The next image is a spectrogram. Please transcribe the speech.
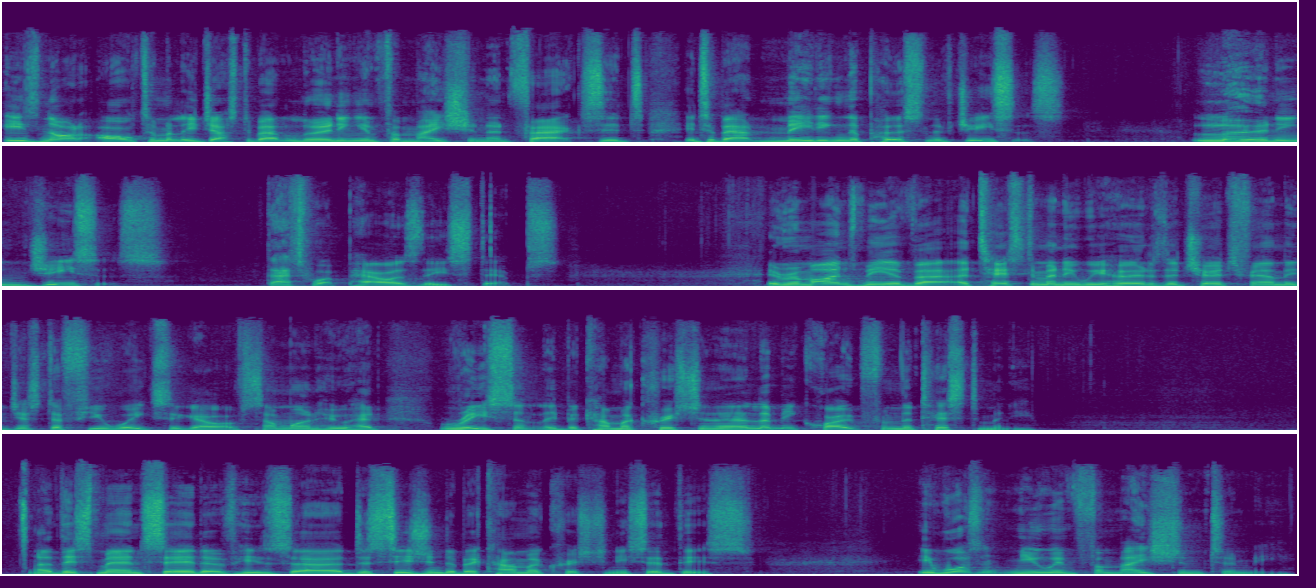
is not ultimately just about learning information and facts, it's, it's about meeting the person of Jesus, learning Jesus. That's what powers these steps. It reminds me of a, testimony we heard as a church family just a few weeks ago of someone who had recently become a Christian. Uh, let me quote from the testimony. Uh, this man said of his uh, decision to become a Christian, he said this It wasn't new information to me,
